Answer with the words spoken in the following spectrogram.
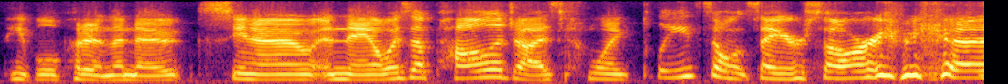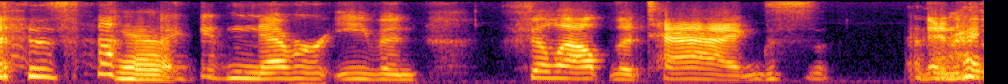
people put it in the notes you know and they always apologize i'm like please don't say you're sorry because yeah. i could never even fill out the tags and right.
